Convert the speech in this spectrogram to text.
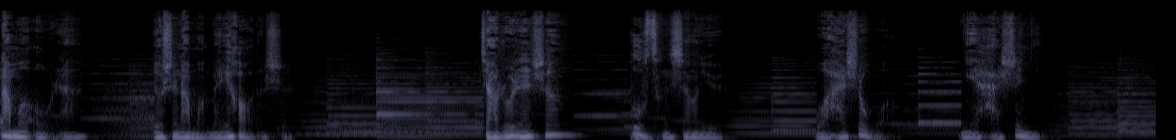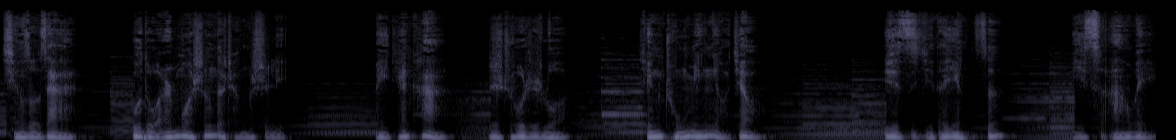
那么偶然，又是那么美好的事。假如人生不曾相遇，我还是我，你还是你，行走在孤独而陌生的城市里，每天看日出日落，听虫鸣鸟叫，遇自己的影子，彼此安慰，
